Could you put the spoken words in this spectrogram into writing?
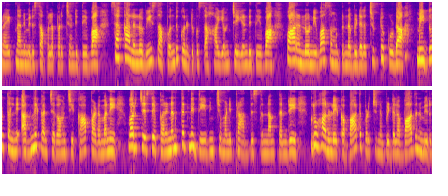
ప్రయత్నాన్ని మీరు సఫలపరచండి దేవా. సకాలంలో వీసా పొందుకొనుటకు సహాయం చేయండి దేవా. ఫారెన్లో నివాసం ఉంటున్న బిడ్డల చుట్టూ కూడా మీ దూతల్ని అగ్ని కంచెగా ఉంచి కాపాడమని వారు చేసే పనినంతటిని దీవించమని ప్రార్థిస్తున్నాం తండ్రి. గృహాలు లేక బాధపడుచున్న బిడ్డల బాధను మీరు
